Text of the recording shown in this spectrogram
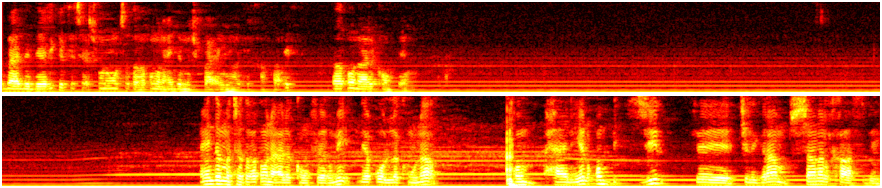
بعد ذلك ستأتون وتضغطون عندما تفعلون هذه الخصائص تضغطون على confirm عندما تضغطون على confirm يقول لك هنا قم حاليا قم بالتسجيل في تليجرام ال channel الخاص به.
